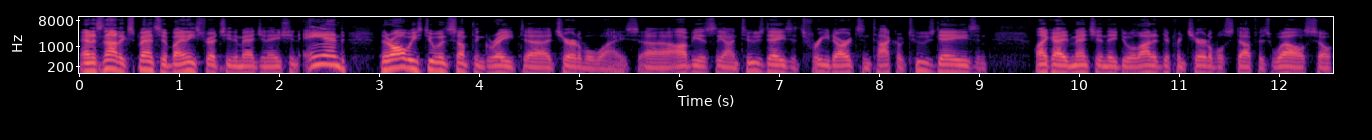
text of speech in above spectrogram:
and it's not expensive by any stretch of the imagination. And they're always doing something great uh, charitable wise. Uh, obviously, on Tuesdays, it's free darts and Taco Tuesdays and like I had mentioned, they do a lot of different charitable stuff as well. So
